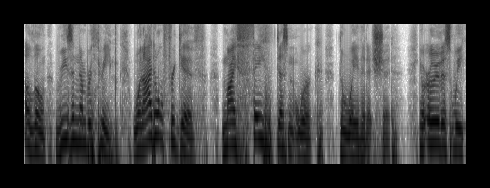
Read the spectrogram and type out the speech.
alone. Reason number three when I don't forgive, my faith doesn't work the way that it should. You know, earlier this week,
